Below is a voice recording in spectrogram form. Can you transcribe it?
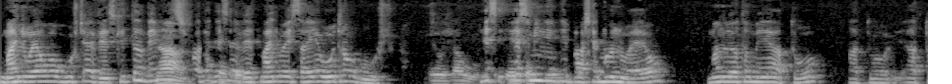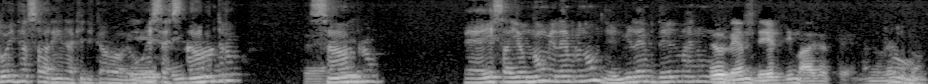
Mas não é o Augusto Eventos, que também não, participava desse evento, mas não esse aí é outro Augusto. Augusto. Esse, esse, esse menino de baixo é Manuel. Manuel também é ator, ator, ator e dançarino aqui de Caruaru. Esse, esse é Sandro. É, Sandro. É, esse aí eu não me lembro o nome dele. Me lembro dele, mas não. Eu lembro dele demais até, mas não lembro o nome.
